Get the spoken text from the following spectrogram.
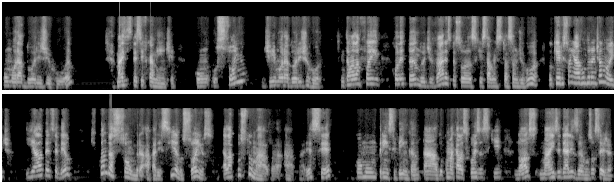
com moradores de rua, mais especificamente com o sonho de moradores de rua. Então ela foi coletando de várias pessoas que estavam em situação de rua o que eles sonhavam durante a noite. E ela percebeu que quando a sombra aparecia nos sonhos, ela costumava aparecer como um príncipe encantado, como aquelas coisas que nós mais idealizamos. Ou seja,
